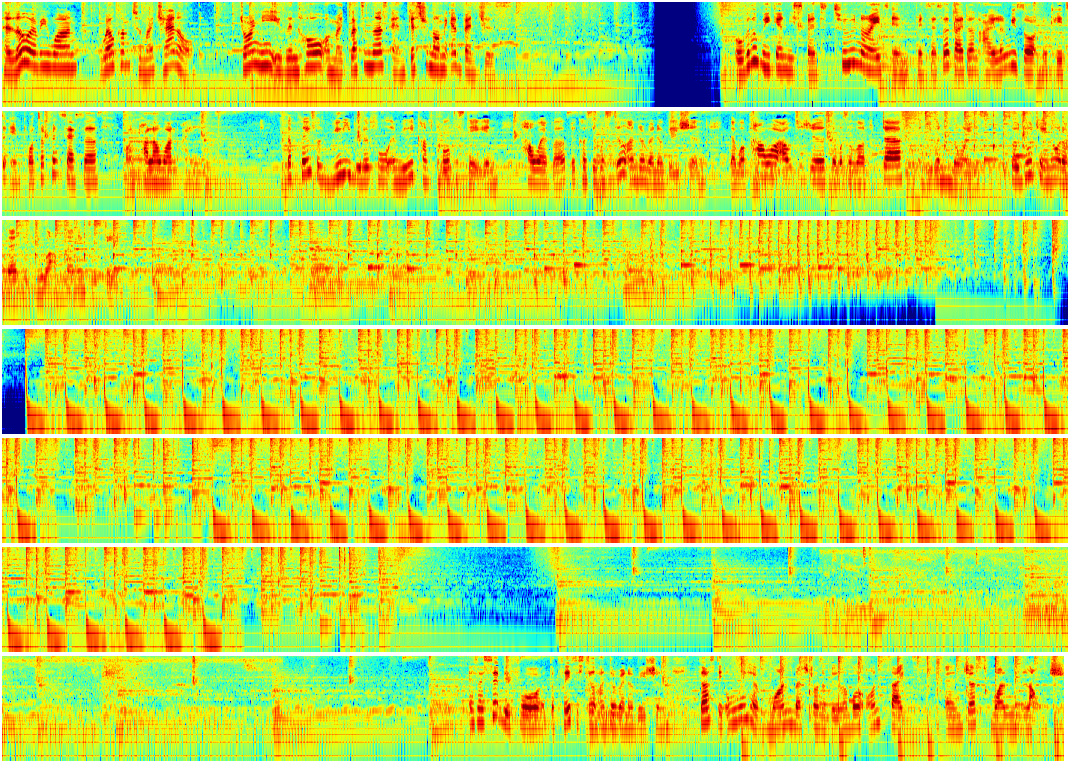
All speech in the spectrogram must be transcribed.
Hello everyone, welcome to my channel. Join me Evelyn Ho on my gluttonous and gastronomic adventures. Over the weekend, we spent two nights in Princesa Garden Island Resort located in Puerto Princesa on Palawan Island. The place was really beautiful and really comfortable to stay in. However, because it was still under renovation, there were power outages, there was a lot of dust and even noise. So do take note of that if you are planning to stay. As I said before, the place is still under renovation, thus they only have one restaurant available on site and just one lounge.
